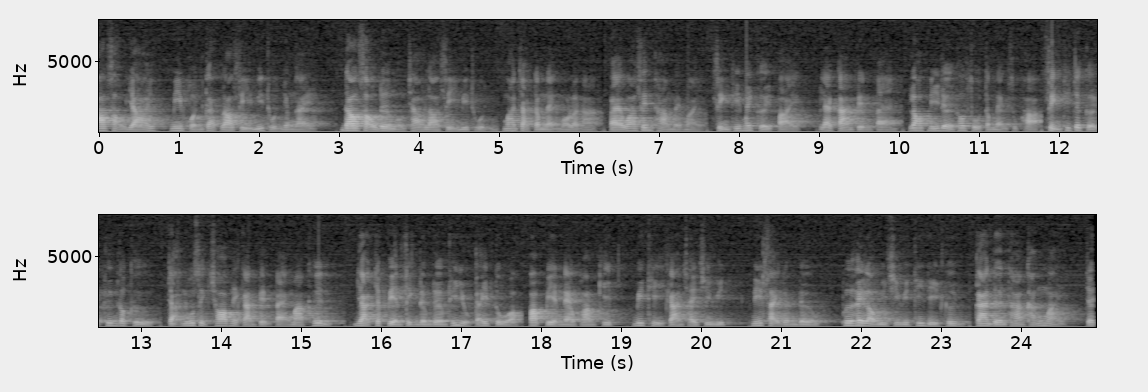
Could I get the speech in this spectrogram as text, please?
ดาวเสาร์ย้ายมีผลกับราศีมิถุนยังไง ดาวเสาร์เดิมของชาวราศีมิถุนมาจากตำแหน่งมรณะ แปลว่าเส้นทางใหม่ๆ สิ่งที่ไม่เคยไป และการเปลี่ยนแปลง รอบนี้เดินเข้าสู่ตำแหน่งสุภะสิ่งที่จะเกิดขึ้นก็คือ จะรู้สึกชอบในการเปลี่ยนแปลงมากขึ้น อยากจะเปลี่ยนสิ่งเดิมๆที่อยู่ใกล้ตัว ปรับเปลี่ยนแนวความคิด วิธีการใช้ชีวิต นิสัยเดิมๆเพื่อให้เรามีชีวิตที่ดีขึ้น การเดินทางครั้งใหม่ จะ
